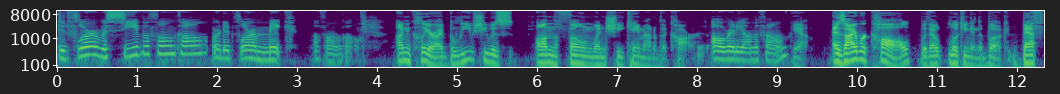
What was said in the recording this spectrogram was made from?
did Flora receive a phone call or did Flora make a phone call? Unclear. I believe she was on the phone when she came out of the car. Already on the phone? Yeah. As I recall, without looking in the book, Beth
